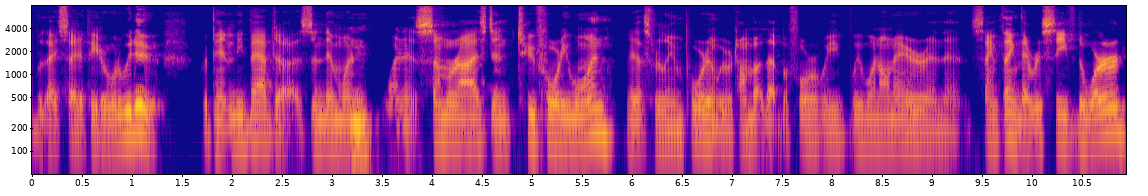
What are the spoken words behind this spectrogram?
they say to Peter, "What do we do?" Repent and be baptized. And then when when it's summarized in two forty one, that's really important. We were talking about that before we we went on air, and uh, same thing. They received the word,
